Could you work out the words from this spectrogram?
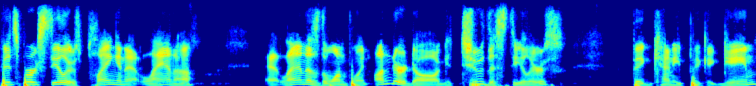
Pittsburgh Steelers playing in Atlanta. Atlanta's the one point underdog to the Steelers. Big Kenny Pickett game.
